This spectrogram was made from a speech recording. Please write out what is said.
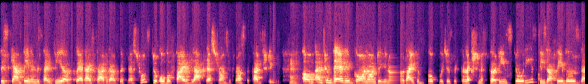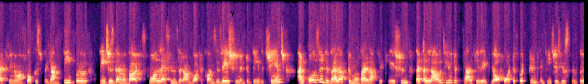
this campaign and this idea where I started out with restaurants to over 5 lakh restaurants across the country. Mm. Um, and from there, we've gone on to, you know, write a book, which is a collection of 13 stories. These are fables that, you know, are focused for young people teaches them about small lessons around water conservation and to be the change, and also developed a mobile application that allows you to calculate your water footprint and teaches you simple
